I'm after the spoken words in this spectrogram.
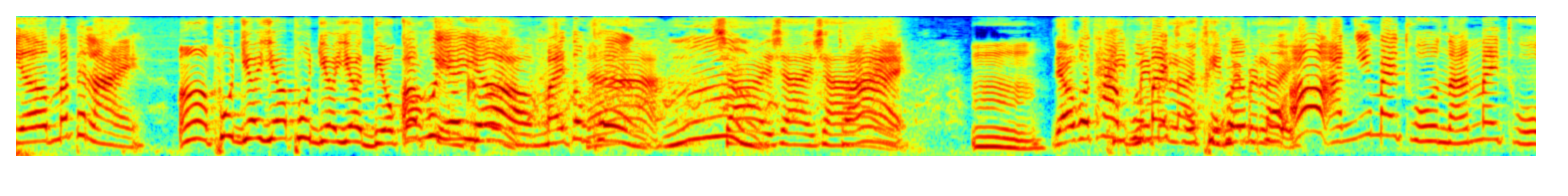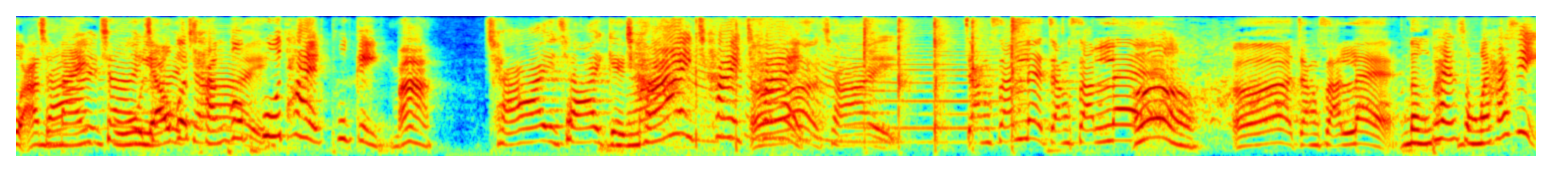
เยอะไม่เป็นไรเออพูดเยอะๆพูดเยอะๆเดี๋ยวเอก็อพูดเก่งเยขึ้อะนๆไม่ต้องขึ้นอ่าอืมใช่ใช่ใช่ใช่อืมเดี๋ยวก็ถ้าผิดพูดไม่ไม่เป็นไรถูกผิถูดกไม่เพื่อนเป็นพูไรดอ๋ออันนี้ไม่ถูกนั้นไม่ถูกอันใช่ไหนใช่ถูกใช่แล้วก็ใช่ฉันก็พูดไทยพูดเก่งมาก ใช่ใช่เก่งมากใช่ใช่ใช่ เออใช่ จังสันแหละจังสันแหละเออ เออ จังสันแหละหนึ่งพันสองร้อยห้าสิบ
